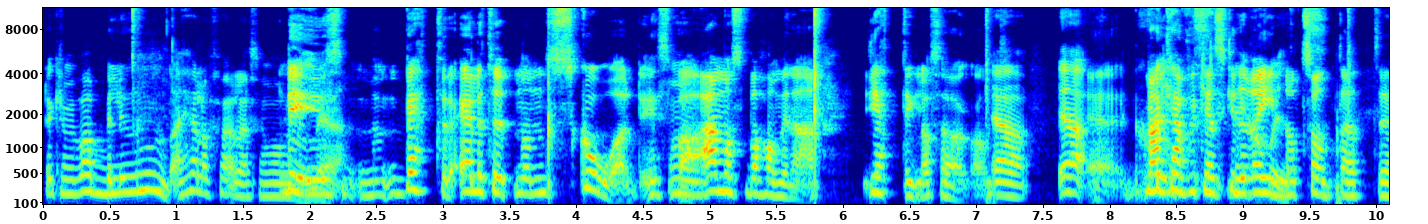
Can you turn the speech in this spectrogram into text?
då kan vi bara blunda hela föreläsningen Det är ju bättre, eller typ någon skådis bara, Mm. jag måste bara ha mina jätteglasögon. Ja, ja. Eh, Man Skit, kanske kan skriva in skit. något sånt att eh,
